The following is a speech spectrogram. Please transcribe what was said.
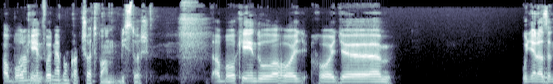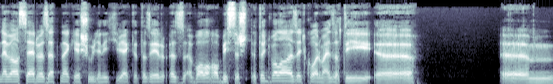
abból valamilyen formában kapcsolat van, biztos. Abból kiindulva, hogy, hogy ö, ugyanaz a neve a szervezetnek, és ugyanígy hívják, tehát azért ez valaha biztos, tehát hogy valaha ez egy kormányzati ö, ö,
